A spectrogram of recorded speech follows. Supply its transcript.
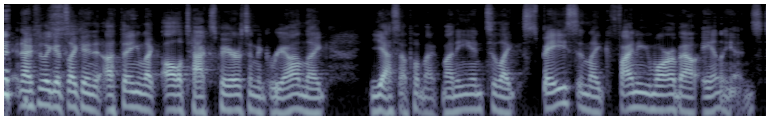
and I feel like it's like an, a thing like all taxpayers can agree on. Like, yes, I'll put my money into like space and like finding more about aliens.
